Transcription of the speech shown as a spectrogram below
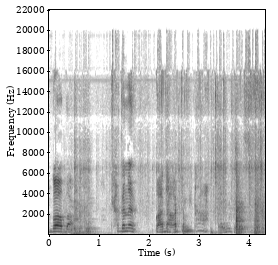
이거 봐. 작은 애가 나왔습니다. 어우 잘했습니다.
